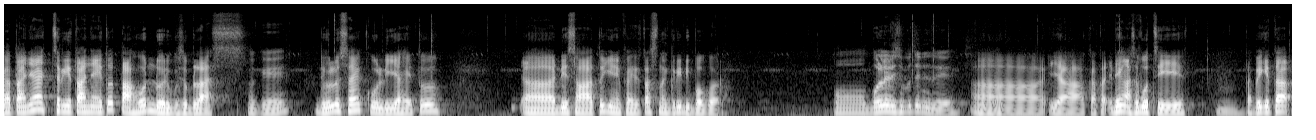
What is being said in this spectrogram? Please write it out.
Katanya ceritanya itu tahun 2011. Oke. Dulu saya kuliah itu eh, di salah satu universitas negeri di Bogor. Oh, boleh disebutin itu ya? Eh, ya kata dia nggak sebut sih. Hmm. Tapi kita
